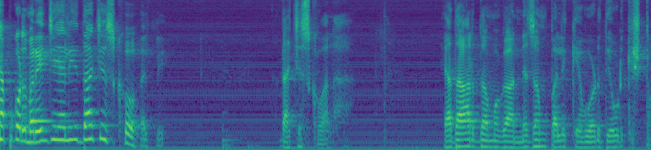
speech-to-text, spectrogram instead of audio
చెప్పకూడదు మరి ఏం చేయాలి? దాచేసుకోవాలి. దాచేసుకోవాలా? యథార్థముగా నిజం పలికేవాడు దేవుడికి ఇష్టం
